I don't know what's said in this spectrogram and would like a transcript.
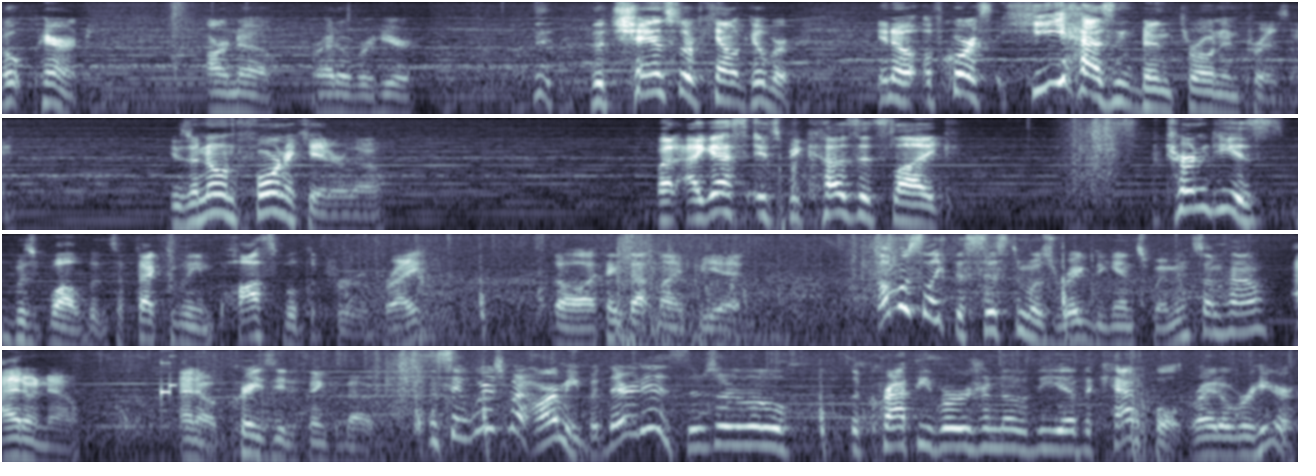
Oh, parent. Arno, right over here. The, the Chancellor of Count Gilbert. You know, of course, he hasn't been thrown in prison. He's a known fornicator, though. But I guess it's because it's like... Paternity is was, well, it's effectively impossible to prove, right? So I think that might be it. Almost like the system was rigged against women somehow. I don't know. I know, crazy to think about. Let's say, where's my army? But there it is. There's our little, the crappy version of the uh, the catapult right over here.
